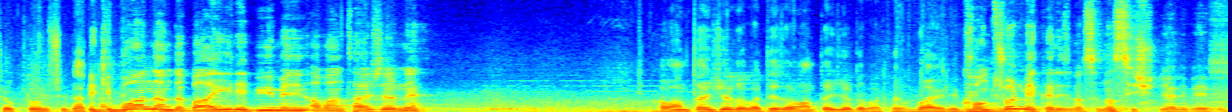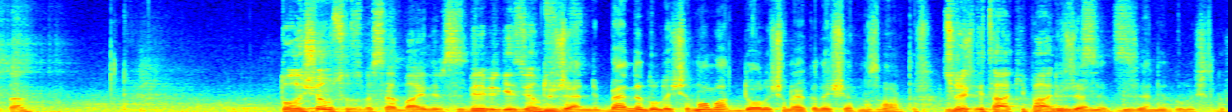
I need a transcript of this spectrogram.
Çok doğru söyledi Peki bu anlamda bayiyle büyümenin avantajları ne? Avantajları da var, dezavantajları da var tabii bayiyle Kontrol mekanizması nasıl işliyor Ali Bey burada? Dolaşıyor musunuz mesela bayileri? Siz birebir geziyor musunuz? Düzenli. Ben de dolaşırım ama dolaşan arkadaşlarımız vardır. Sürekli takip halindesiniz. Düzenli, düzenli dolaşılır.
